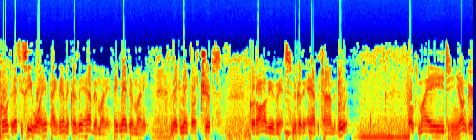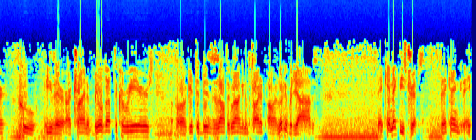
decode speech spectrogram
going to SEC won't impact them because they have their money. They've made their money. They can make those trips, go to all the events because they have the time to do it. Folks my age and younger who either are trying to build up the careers or get their businesses off the ground, get them started, or looking for jobs, they can't make these trips. They can't. They,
